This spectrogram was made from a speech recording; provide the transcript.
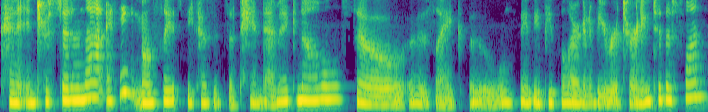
kind of interested in that. I think mostly it's because it's a pandemic novel. So it was like, ooh, maybe people are going to be returning to this one.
